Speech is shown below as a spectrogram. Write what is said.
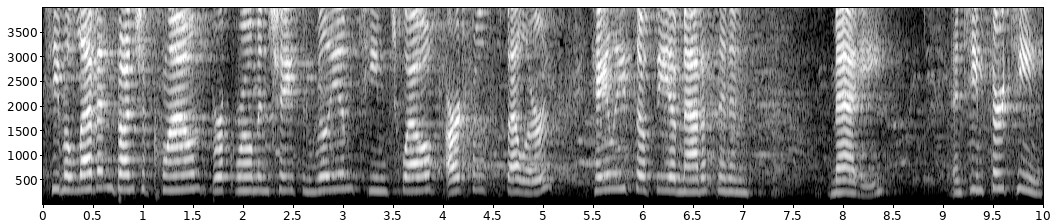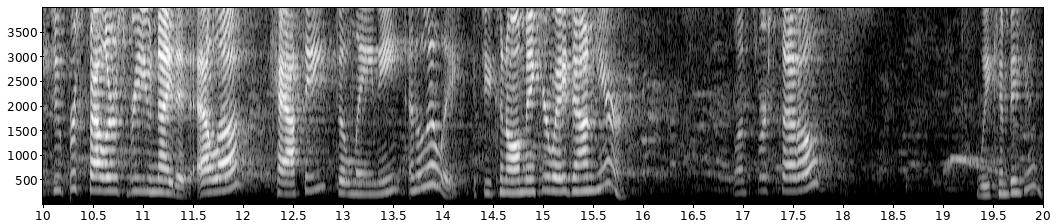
Team 11, Bunch of Clowns, Brooke, Roman, Chase, and William. Team 12, Artful Spellers, Haley, Sophia, Madison, and Maggie. And Team 13, Super Spellers Reunited, Ella, Kathy, Delaney, and Lily. If you can all make your way down here. Once we're settled, we can begin.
